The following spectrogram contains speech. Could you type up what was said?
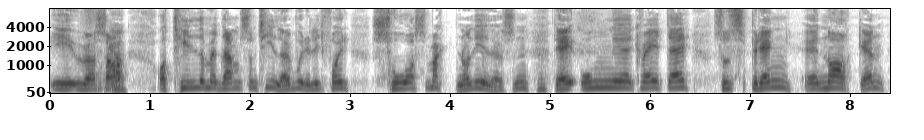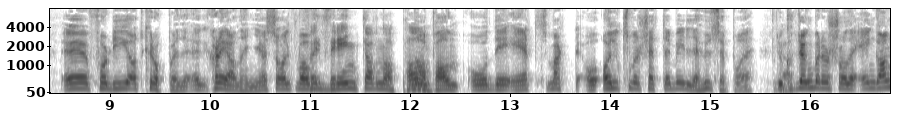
i USA. Ja. Og til og med dem som tidligere har vært litt for, så smerten og lidelsen. Det er ei ung eh, kveit der som sprenger eh, naken eh, fordi at kroppen, eh, klærne hennes og alt var Forbrent av napalm. napalm. Og det er et smerte. Og alt som har sett det bildet, husker på det. Du trenger bare å se det én gang,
